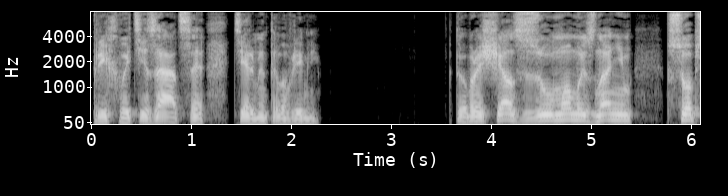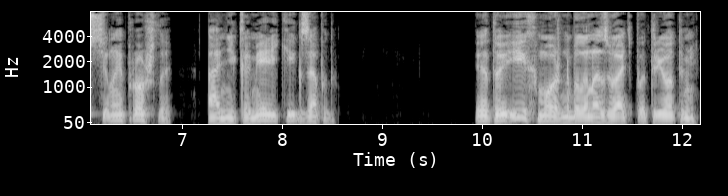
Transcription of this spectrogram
прихватизация — термин того времени. Кто обращался за умом и знанием в собственное прошлое, а не к Америке и к Западу. Это их можно было назвать патриотами,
